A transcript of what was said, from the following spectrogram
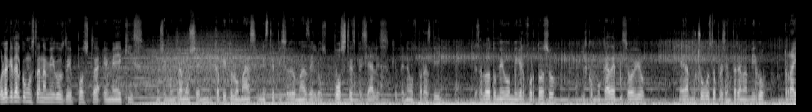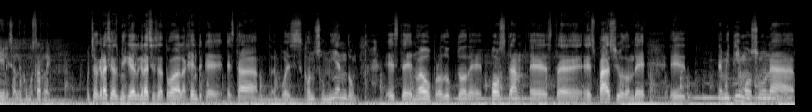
Hola, ¿qué tal? ¿Cómo están amigos de Posta MX? Nos encontramos en un capítulo más, en este episodio más de los post especiales que tenemos para ti. Te saludo a tu amigo Miguel Fortoso y como cada episodio me da mucho gusto presentar a mi amigo Ray Elizalde. ¿Cómo estás, Ray? Muchas gracias Miguel, gracias a toda la gente que está pues consumiendo este nuevo producto de Posta, este espacio donde eh, emitimos una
